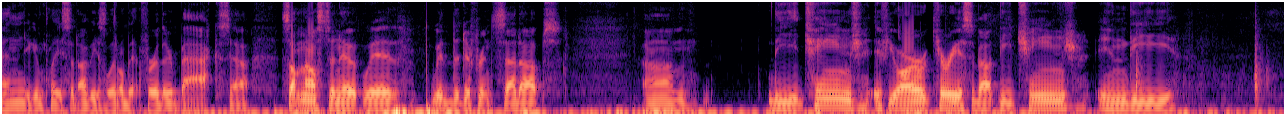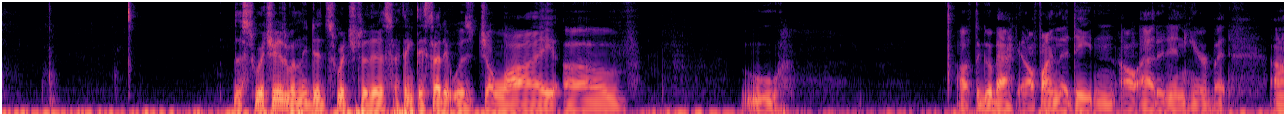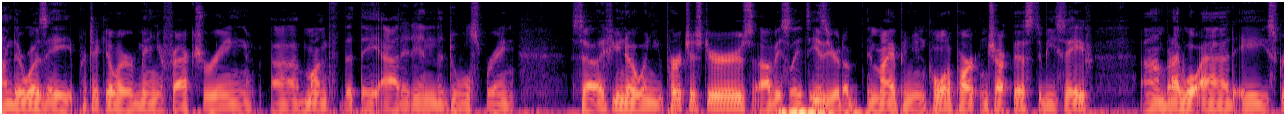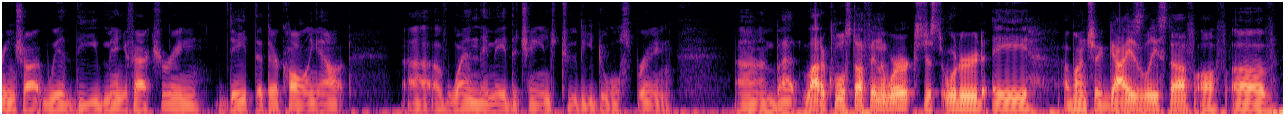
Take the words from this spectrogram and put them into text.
And you can place it obviously a little bit further back. So something else to note with, with the different setups. Um, the change, if you are curious about the change in the the switches when they did switch to this, I think they said it was July of ooh. I'll have to go back and I'll find the date and I'll add it in here, but um, there was a particular manufacturing uh, month that they added in the dual spring. So if you know when you purchased yours, obviously it's easier to, in my opinion, pull it apart and check this to be safe. Um, but I will add a screenshot with the manufacturing date that they're calling out uh, of when they made the change to the dual spring. Um, but a lot of cool stuff in the works. Just ordered a, a bunch of Geissele stuff off of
